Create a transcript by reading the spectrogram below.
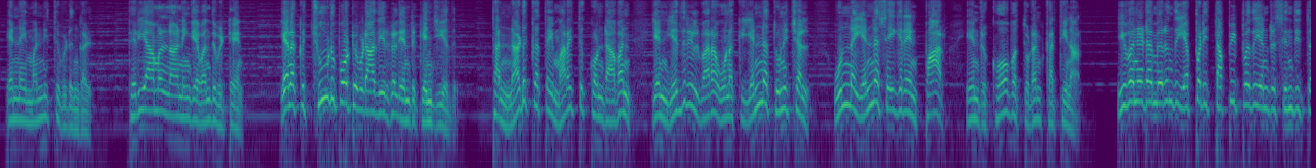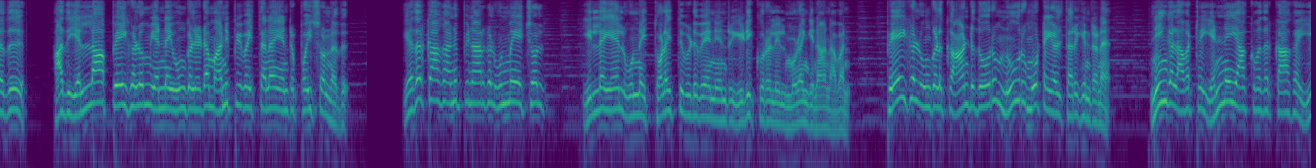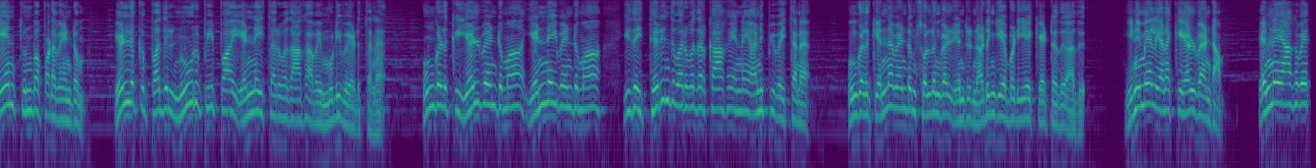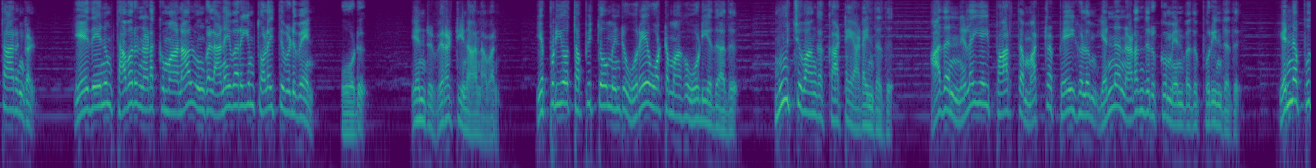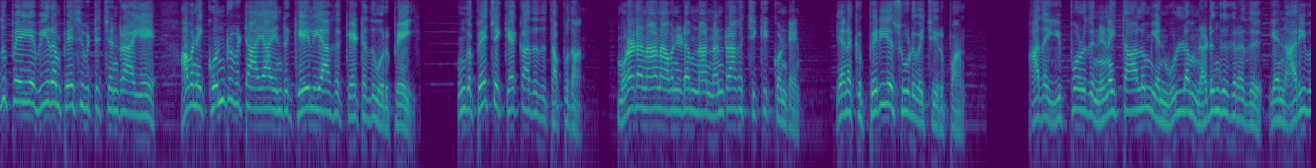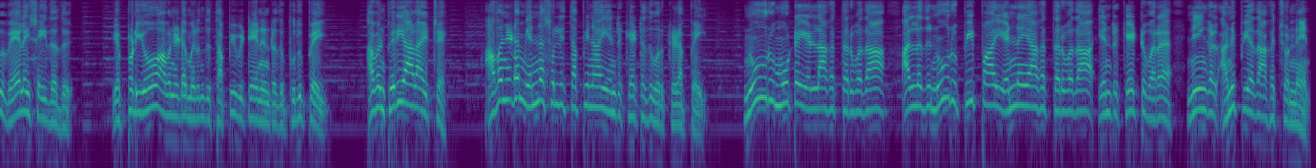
என்னை மன்னித்து விடுங்கள். தெரியாமல் நான் இங்கே வந்து விட்டேன். எனக்கு சூடு போட்டு விடாதீர்கள் என்று கெஞ்சியது. தன் நடுக்கத்தை மறைத்துக் கொண்ட அவன் என் எதிரில் வர உனக்கு என்ன துணிச்சல்? உன்னை என்ன செய்கிறேன்? பார் என்று கோபத்துடன் கத்தினான். இவனிடமிருந்து எப்படி தப்பிப்பது? என்று சிந்தித்தது. அது எல்லா பேய்களும் என்னை உங்களிடம் அனுப்பி வைத்தன என்று பொய் சொன்னது. எதற்காக அனுப்பினார்கள் உண்மையை சொல். இல்லையேல் உன்னை தொலைத்து விடுவேன் என்று இடிக்குரலில் முழங்கினான் அவன். பேய்கள் உங்களுக்கு ஆண்டுதோறும் நூறு மூட்டைகள் தருகின்றன. நீங்கள் அவற்றை எண்ணெய் ஆக்குவதற்காக ஏன் துன்பப்பட வேண்டும்? எள்ளுக்கு பதில் நூறு பீப்பாய் எண்ணெய் தருவதாக அவை முடிவு எடுத்தன. உங்களுக்கு எள் வேண்டுமா எண்ணெய் வேண்டுமா? இதை தெரிந்து வருவதற்காக என்னை அனுப்பி வைத்தன. உங்களுக்கு என்ன வேண்டும் சொல்லுங்கள் என்று நடுங்கியபடியே கேட்டது அது. இனிமேல் எனக்கு எள் வேண்டாம். எண்ணெயாகவே தாருங்கள். ஏதேனும் தவறு நடக்குமானால் உங்கள் அனைவரையும் தொலைத்து விடுவேன். ஓடு. என்று விரட்டினான் அவன். எப்படியோ தப்பித்தோம் என்று ஒரே ஓட்டமாக ஓடியது அது. மூச்சு வாங்க காட்டை அடைந்தது. அதன் நிலையை பார்த்த மற்ற பேய்களும் என்ன நடந்திருக்கும் என்பது புரிந்தது. என்ன புது பேயே வீரம் பேசிவிட்டு சென்றாயே அவனை கொன்று விட்டாயா என்று கேலியாக கேட்டது ஒரு பேய். உங்க பேச்சை கேட்காதது தப்புதான். முரடனான அவனிடம் நான் நன்றாக சிக்கிக் கொண்டேன். எனக்கு பெரிய சூடு வச்சிருப்பான். அதை இப்பொழுது நினைத்தாலும் என் உள்ளம் நடுங்குகிறது என் அறிவு வேலை செய்தது. எப்படியோ அவனிடமிருந்து தப்பிவிட்டேன் என்றது புதுப்பை. அவன் பெரிய ஆளாயிற்றே அவனிடம் என்ன சொல்லி தப்பினாய் என்று கேட்டது ஒரு கிழப்பை. நூறு மூட்டை எள்ளாக தருவதா அல்லது நூறு பீப்பாய் எண்ணெயாக தருவதா என்று கேட்டு வர நீங்கள் அனுப்பியதாக சொன்னேன்.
